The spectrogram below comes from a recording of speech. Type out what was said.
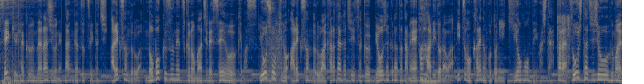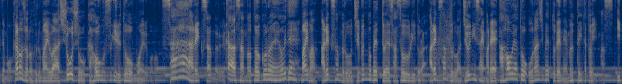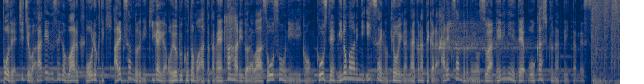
1970年3月1日アレクサンドルはノボクズネツクの町で生を受けます。幼少期のアレクサンドルは体が小さく病弱だったため母リドラはいつも彼のことに気をもんでいました。ただそうした事情を踏まえても彼女の振る舞いは少々過保護すぎると思えるもの。さあアレクサンドル母さんのところへおいで。毎晩アレクサンドルを自分のベッドへ誘うリドラ。アレクサンドルは12歳まで母親と同じベッドで眠っていたといいます。一方で父は酒癖が悪く暴力的。アレクサンドルに危害が及ぶこともあったため母リドラは早々に離婚。こうして身の回りに一切の脅威がなくなってからアレクサンドルの様子は目に見えておかしくなっていったんです。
